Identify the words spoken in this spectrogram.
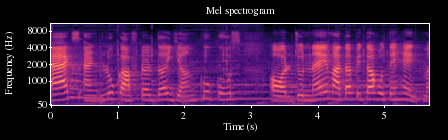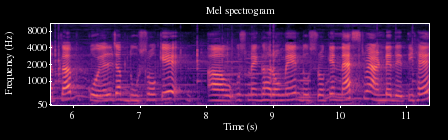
eggs and look after the young cuckoos और जो नए माता पिता होते हैं मतलब कोयल जब दूसरों के आ, उसमें घरों में दूसरों के नेस्ट में अंडे देती है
